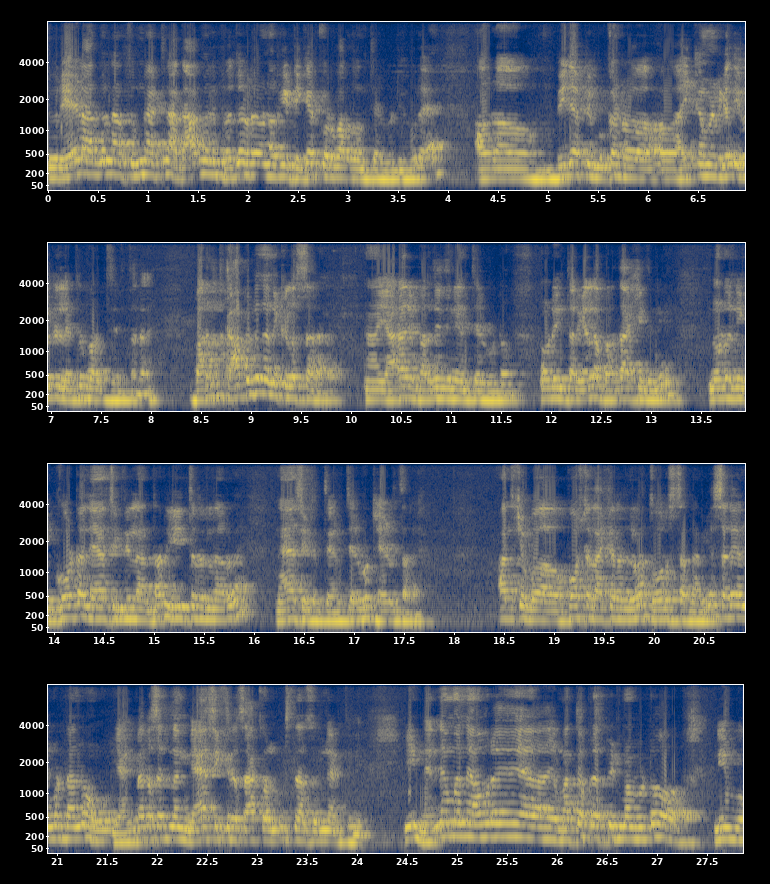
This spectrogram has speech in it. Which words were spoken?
ಇವ್ರು ಹೇಳಾದ್ಮೇಲೆ ನಾನು ಸುಮ್ಮನೆ ಆಗ್ತೀನಿ ಅದಾದ್ಮೇಲೆ ಪ್ರಜ್ವಲ್ ರೇವಣ್ಣ ಅವ್ರಿಗೆ ಟಿಕೆಟ್ ಕೊಡಬಾರ್ದು ಅಂತ ಹೇಳ್ಬಿಟ್ಟು ಇವರೇ, ಅವರ ಬಿಜೆಪಿ ಮುಖಂಡರು ಹೈಕಮಾಂಡ್ಗಳಲ್ಲಿ ಇವರೇ ಲೆಟರ್ ಬರೆದಿರ್ತಾರೆ. ಬರ್ದ ಕಾಪಿನೂ ನನಗೆ ಕಳಿಸ್ತಾರೆ ಯಾರು ಬರ್ದಿದ್ದೀನಿ ಅಂತ ಹೇಳ್ಬಿಟ್ಟು, ನೋಡಿ ಇಂಥವ್ರಿಗೆಲ್ಲ ಬರ್ದಾಕಿದ್ದೀನಿ. ನೋಡು ನೀವು ಕೋರ್ಟಲ್ಲಿ ನ್ಯಾಯ ಸಿಗಲಿಲ್ಲ ಅಂತ ಈ ಥರ ಎಲ್ಲರೂ ನ್ಯಾಯ ಸಿಗುತ್ತೆ ಅಂತ ಹೇಳ್ಬಿಟ್ಟು ಹೇಳ್ತಾರೆ. ಅದಕ್ಕೆ ಪೋಸ್ಟಲ್ಲಿ ಹಾಕಿರೋದೆಲ್ಲ ತೋರಿಸ್ತಾರೆ ನನಗೆ ಸರಿ ಅಂದ್ಬಿಟ್ಟು ನಾನು ಹೆಂಗಾರ ಸರಿ ನಂಗೆ ನ್ಯಾಯ ಸಿಕ್ಕಿದ್ರೆ ಸಾಕು ಅನ್ಬಿಟ್ಟು ನಾನು ಸುಮ್ಮನೆ ಆಗ್ತೀನಿ ಈ ನಿನ್ನೆ ಮೊನ್ನೆ ಅವರೇ ಮತ್ತೆ ಪ್ರೆಸ್ ಮೀಟ್ ಮಾಡ್ಬಿಟ್ಟು ನೀವು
